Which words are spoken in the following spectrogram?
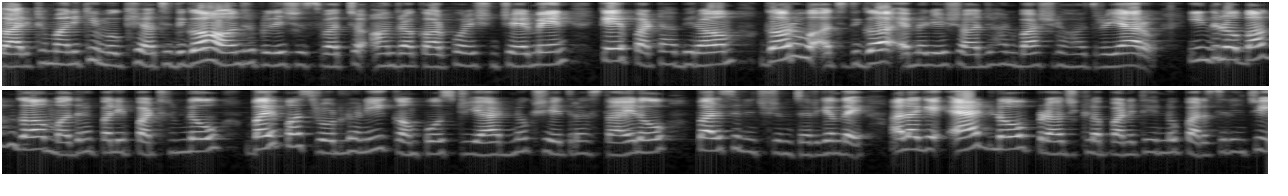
కార్యక్రమానికి ముఖ్య అతిథిగా Andhra Pradesh Swachh Andhra corporation chairman K Pattabhiram గౌరవ అతిథిగా ఎమ్మెల్యే షాజహాన్ బాషలు హాజరయ్యారు. ఇందులో భాగంగా మదనపల్లి పట్టణంలో బైపాస్ రోడ్లోని కంపోస్ట్ యార్డ్ను క్షేత్రస్థాయిలో పరిశీలించడం జరిగింది. అలాగే యాడ్లో ప్రాజెక్టుల పనితీరును పరిశీలించి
